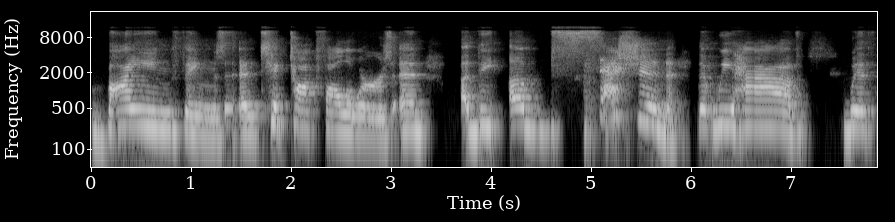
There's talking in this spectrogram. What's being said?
buying things and tiktok followers and uh, the obsession that we have with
